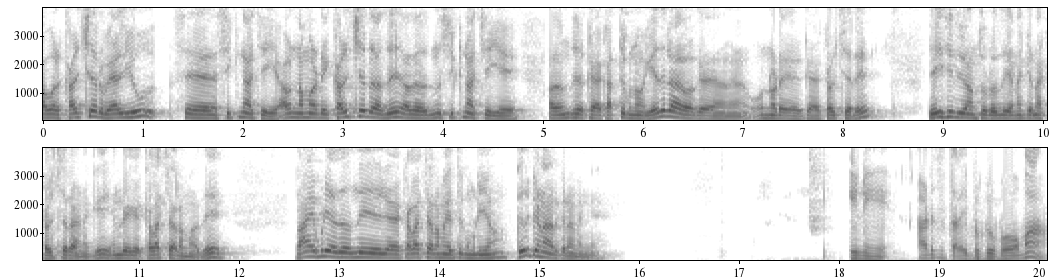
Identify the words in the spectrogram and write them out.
அவர் கல்ச்சர் வேல்யூ சிக்னா செய்ய. அவன் நம்மளுடைய கல்ச்சர் அது அதை வந்து சிக்னா செய்ய. அதை வந்து க கற்றுக்கணும் எதில் உன்னோடைய க கல்ச்சரு ஜெய் ஸ்ரீராம் சொல்கிறது எனக்கு என்ன கல்ச்சராக எனக்கு? என்னுடைய கலாச்சாரம் அது. நான் எப்படி அதை வந்து கலாச்சாரமாக ஏற்றுக்க முடியும்? கிறுக்கனாக இருக்கிறானுங்க. இனி அடுத்த தலைப்புக்கு போவோமா?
